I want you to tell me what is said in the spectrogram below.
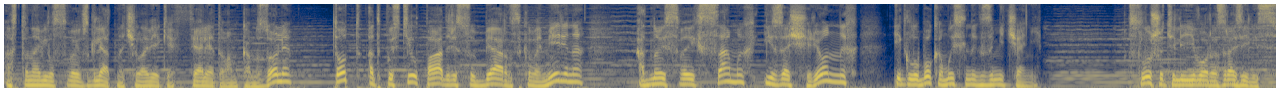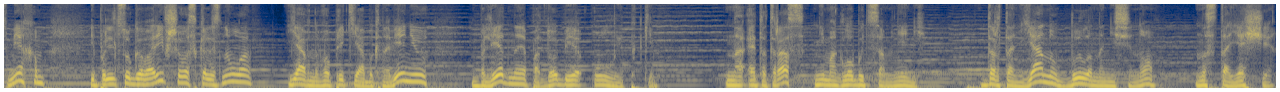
остановил свой взгляд на человеке в фиолетовом камзоле, тот отпустил по адресу Биарнского Мерина одно из своих самых изощренных и глубокомысленных замечаний. Слушатели его разразились смехом, и по лицу говорившего скользнуло, явно вопреки обыкновению, бледное подобие улыбки. На этот раз не могло быть сомнений. Д'Артаньяну было нанесено настоящее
